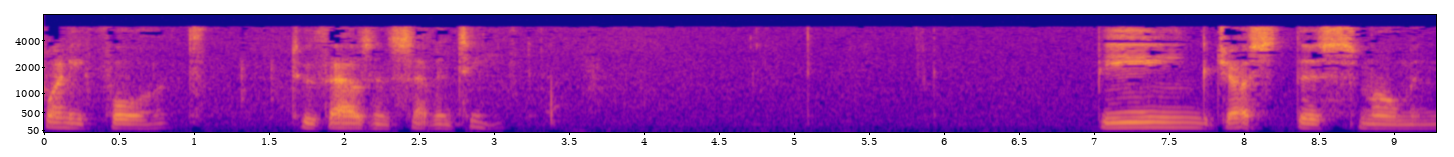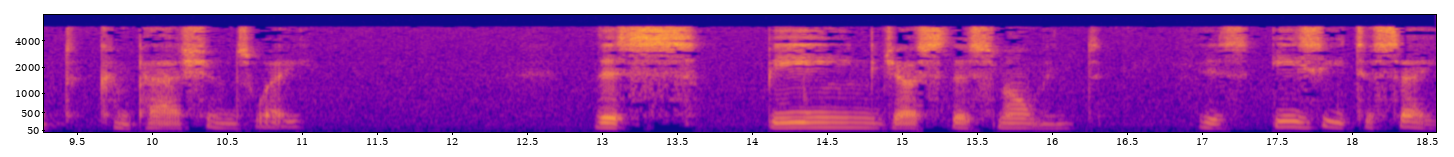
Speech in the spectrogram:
24th, 2017. Being just this moment, compassion's way. This being just this moment is easy to say,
